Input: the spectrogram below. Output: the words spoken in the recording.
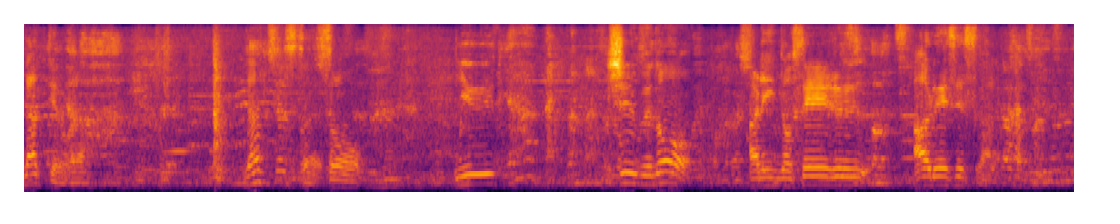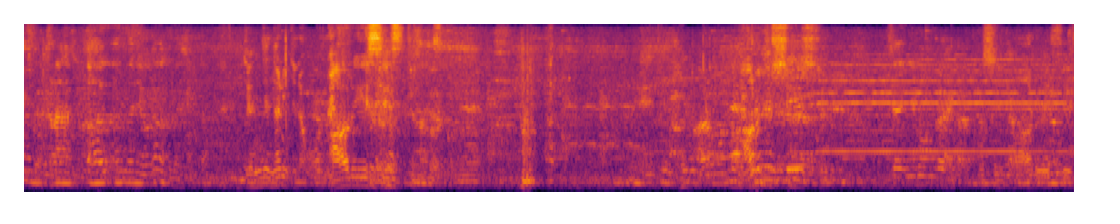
なんていうのかな。なんつったらその YouTube のあれに載せれる RSS がある全然何言ってんのか分かんない RSS ってなんですか？RSS RSS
